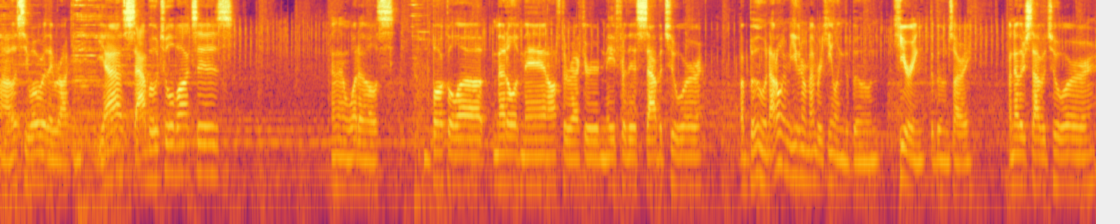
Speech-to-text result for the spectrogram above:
Uh, let's see, what were they rocking? Yeah, Sabo toolboxes. And then what else? Buckle Up, Mettle of Man, Off the Record, Made for This, Saboteur, a Boon. I don't even remember healing the Boon. Hearing the Boon, sorry. Another Saboteur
